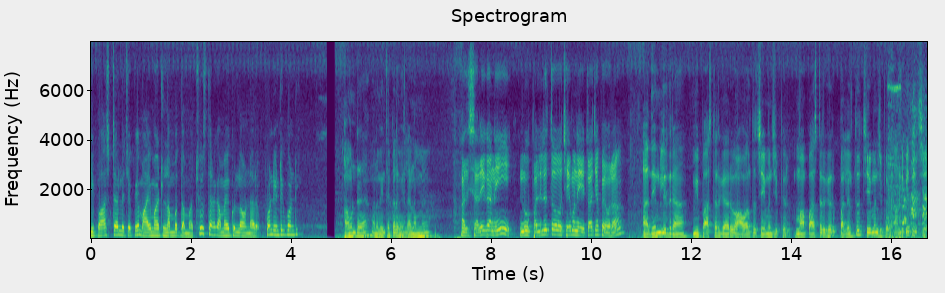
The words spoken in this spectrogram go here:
ఈ పాస్టర్లు చెప్పే మాయ మాటలు నమ్మొద్దమ్మా. చూస్తానికి అమాయకుల్లా ఉన్నారు. పోండి ఇంటికి పోండి. అవునరా మనం ఇంతకాలం ఎలా నమ్మాం? అది సరే కానీ నువ్వు పల్లెలతో చేయమని ఎట్లా చెప్పావురా? అదేం లేదురా. మీ పాస్టర్ గారు ఆవాలతో చేయమని చెప్పారు. మా పాస్టర్ గారు పల్లెలతో చేయమని చెప్పారు. అందుకే తెచ్చా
